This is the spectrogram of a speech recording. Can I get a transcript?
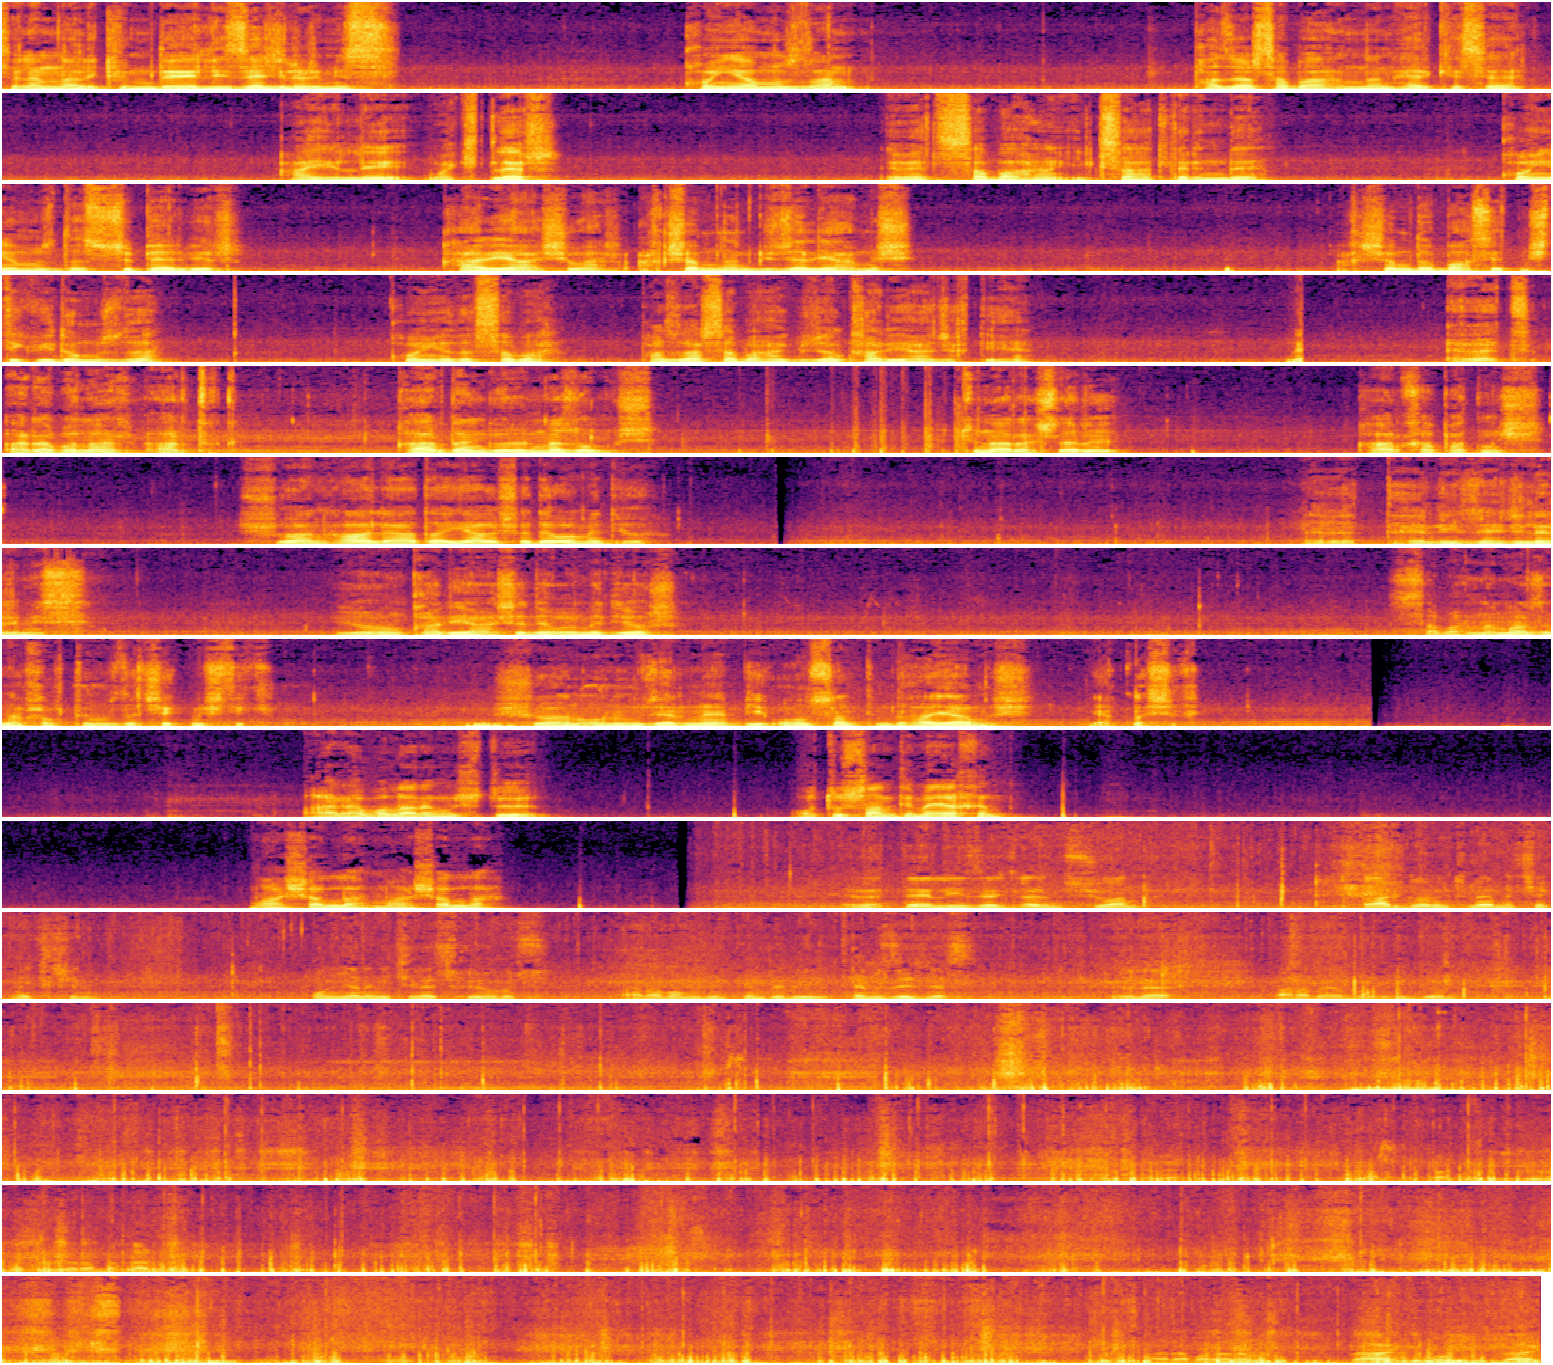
Selamünaleyküm değerli izleyicilerimiz. Konya'mızdan pazar sabahından herkese hayırlı vakitler. Evet sabahın ilk saatlerinde Konya'mızda süper bir kar yağışı var. Akşamdan güzel yağmış. Akşamda bahsetmiştik videomuzda. Konya'da sabah pazar sabahı güzel kar yağacak diye. Arabalar artık kardan görünmez olmuş. Bütün araçları kar kapatmış. Şu an hala da yağışa devam ediyor. Evet, değerli izleyicilerimiz. Yoğun kar yağışı devam ediyor. Sabah namazına kalktığımızda çekmiştik. Şu an onun üzerine bir 10 santim daha yağmış yaklaşık. Arabaların üstü 30 santime yakın. Maşallah maşallah. Evet değerli izleyicilerimiz şu an kar görüntülerini çekmek için Konya'nın içine çıkıyoruz. Arabamızı ilk önce bir temizleyeceğiz. Böyle arabaya doğru gidiyoruz. Hafif hafif iyi yürüme sürüyor ama kardan. Arabalara bak. Dağ Hı?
